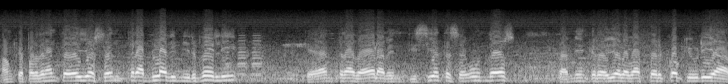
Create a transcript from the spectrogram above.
aunque por delante de ellos entra Vladimir Belli, que ha entrado ahora 27 segundos, también creo yo lo va a hacer Coque Uría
